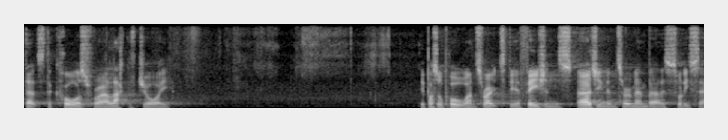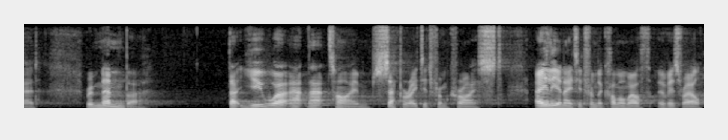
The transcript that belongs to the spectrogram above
that's the cause for our lack of joy. The Apostle Paul once wrote to the Ephesians, urging them to remember this is what he said Remember that you were at that time separated from Christ, alienated from the commonwealth of Israel,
